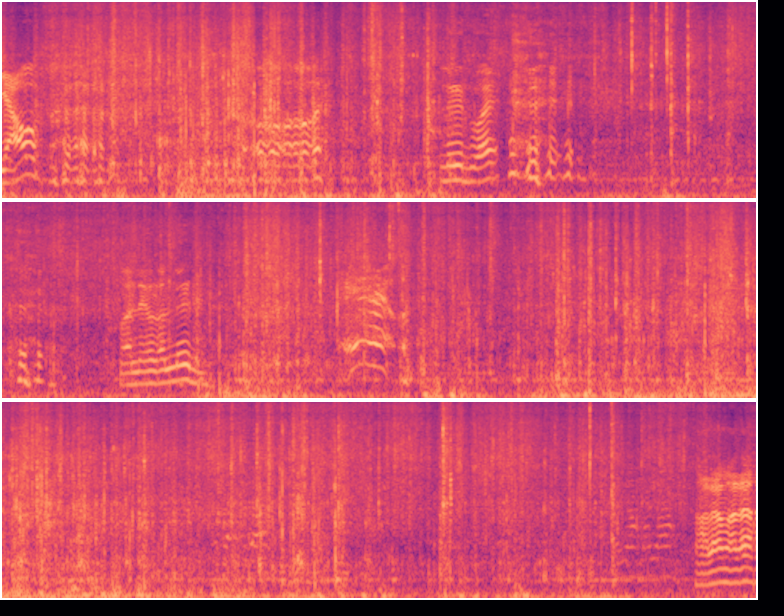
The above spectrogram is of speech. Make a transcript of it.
เดี๋ยวลื่นไว้ มาเร็วแล้วลื่นแอะมาแล้ว มาแล้ว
